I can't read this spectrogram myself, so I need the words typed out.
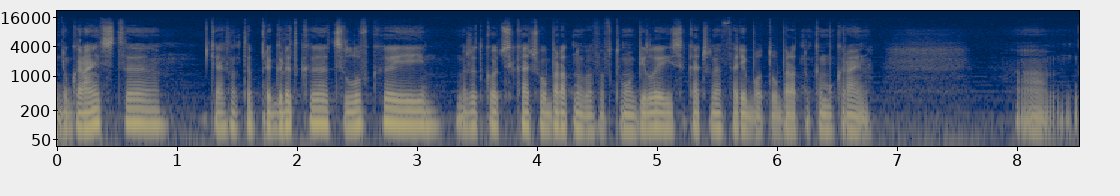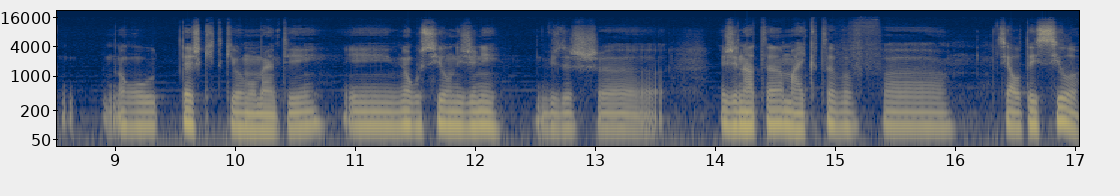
до границата, тяхната прегръдка, целувка и мъжът, който се качва обратно в автомобила и се качва на ферибота обратно към Украина. много тежки такива моменти и много силни жени. Виждаш жената, майката в цялата и сила.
